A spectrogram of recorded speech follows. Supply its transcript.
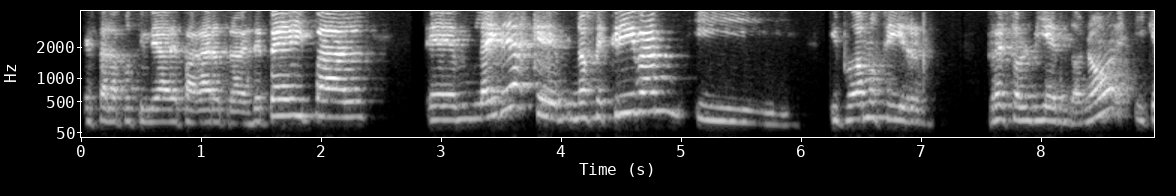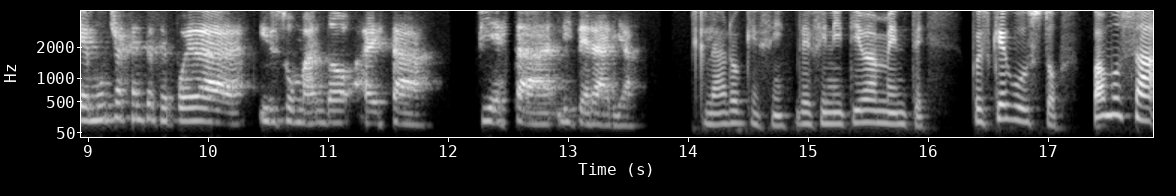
está la posibilidad de pagar a través de PayPal. Em, la idea es que nos escriban y, podamos ir resolviendo, ¿no? Y que mucha gente se pueda ir sumando a esta fiesta literaria. Claro que sí, definitivamente. Pues qué gusto. Vamos a,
